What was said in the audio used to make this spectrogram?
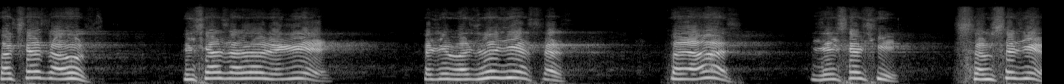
पक्षात आहोत. विचारधारा वेगळी आहे. कधी मतभेदी असतात. पण आज देशाची संसदीय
